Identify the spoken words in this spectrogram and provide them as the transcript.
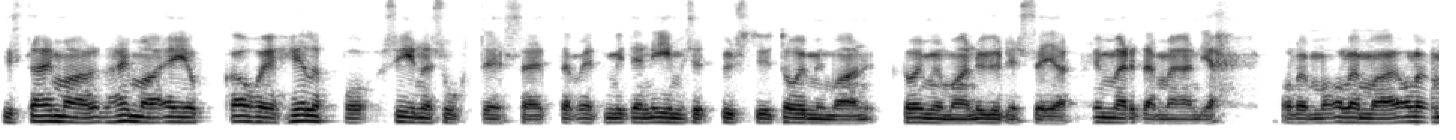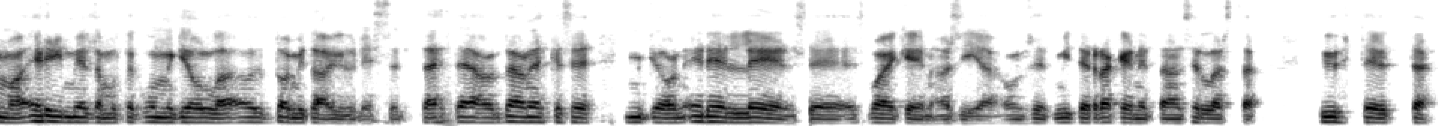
Siis Taimaa, Taimaa ei ole kauhean helppo siinä suhteessa, että, että miten ihmiset pystyy toimimaan, toimimaan yhdessä ja ymmärtämään ja olemaan, olemaan, olemaan eri mieltä, mutta kumminkin olla, toimitaan yhdessä. Tämä on, tämä on ehkä se, mikä on edelleen se vaikein asia, on se, että miten rakennetaan sellaista yhteyttä,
